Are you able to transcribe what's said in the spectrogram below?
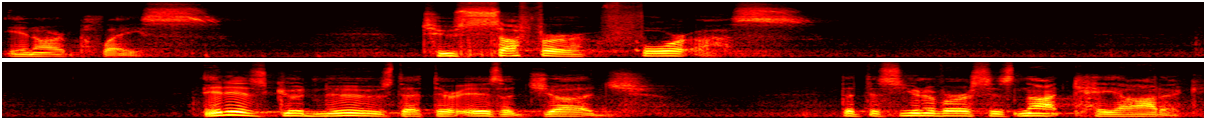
in our place, to suffer for us it is good news that there is a judge, that this universe is not chaotic,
